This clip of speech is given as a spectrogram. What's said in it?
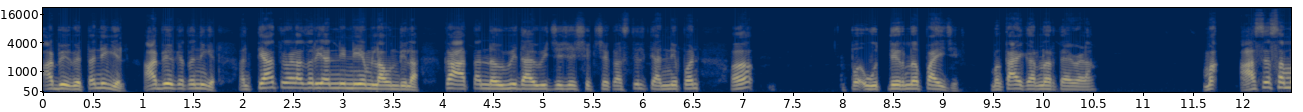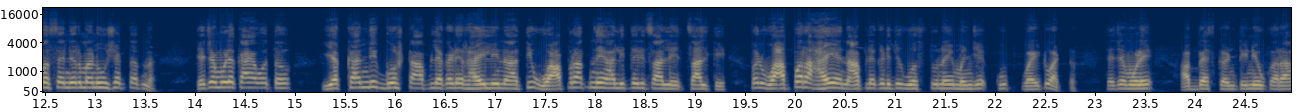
अभियोग्यता निघेल अभियोग्यता निघेल. आणि त्याच वेळा जर यांनी नियम लावून दिला का आता नववी दहावीचे जे शिक्षक असतील त्यांनी पण प उत्तीर्ण पाहिजे. मग काय करणार त्यावेळा? मग अशा समस्या निर्माण होऊ शकतात ना. त्याच्यामुळे काय होतं? एखादी गोष्ट आपल्याकडे राहिली ना ती वापरात नाही आली तरी चालेल चालते. पण वापर आहे ना आपल्याकडे ती वस्तू नाही म्हणजे खूप वाईट वाटतं. त्याच्यामुळे अभ्यास कंटिन्यू करा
